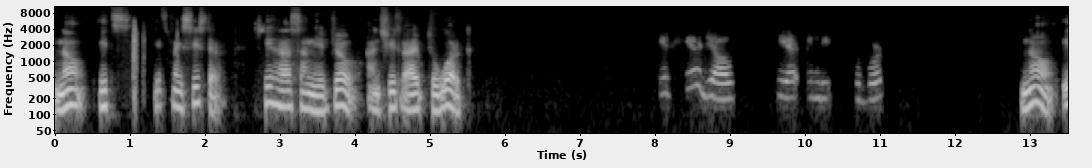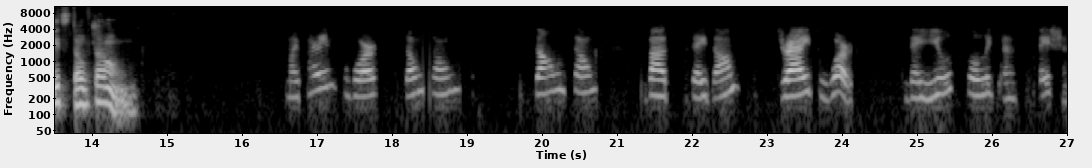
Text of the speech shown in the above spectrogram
No, it's it's my sister. She has a new job and she drives to work. Is her job here in the suburb? No, it's downtown. My parents work downtown, downtown, but they don't drive to work. They use public transportation.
